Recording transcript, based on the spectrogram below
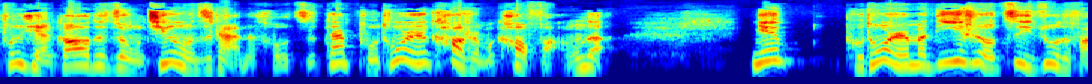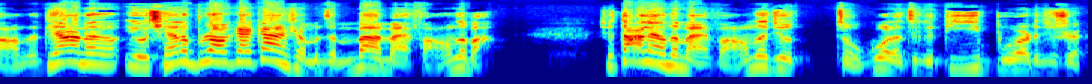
风险高的这种金融资产的投资。但普通人靠什么？靠房子。因为普通人嘛，第一是有自己住的房子，第二呢，有钱了不知道该干什么，怎么办？买房子吧，就大量的买房子，就走过了这个第一波的，就是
